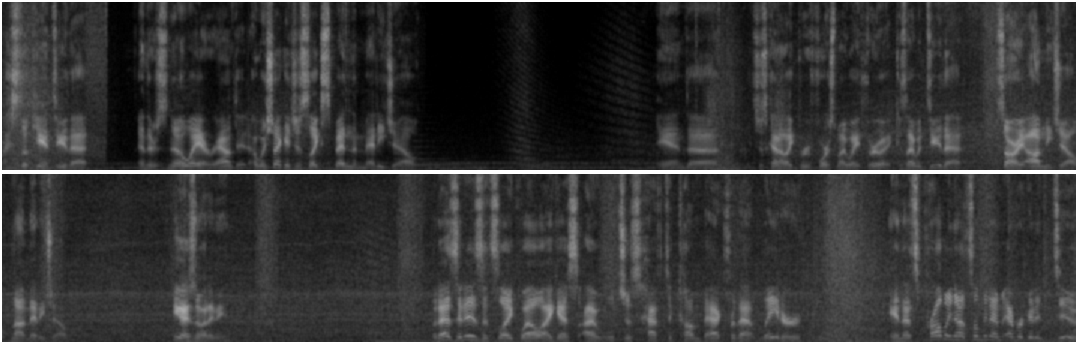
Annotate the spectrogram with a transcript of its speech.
I still can't do that. And there's no way around it. I wish I could just, like, spend the Medigel. And, uh, just kind of, like, brute force my way through it, because I would do that. Sorry, Omnigel, not Medigel. You guys know what I mean. But as it is, it's like, well, I guess I will just have to come back for that later. And that's probably not something I'm ever going to do,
